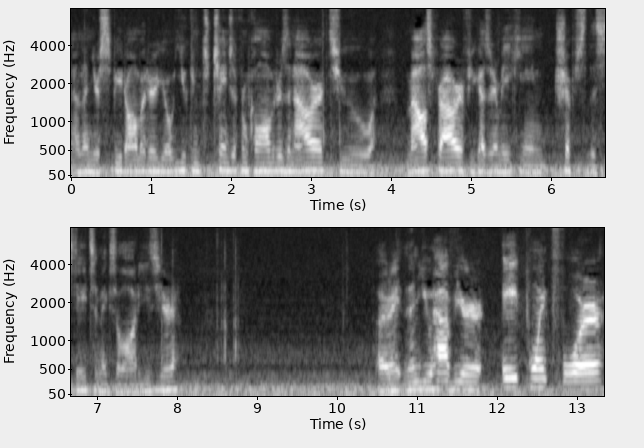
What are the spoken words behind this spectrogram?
And then your speedometer you you can change it from kilometers an hour to miles per hour if you guys are making trips to the states it makes it a lot easier. All right then you have your 8.4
